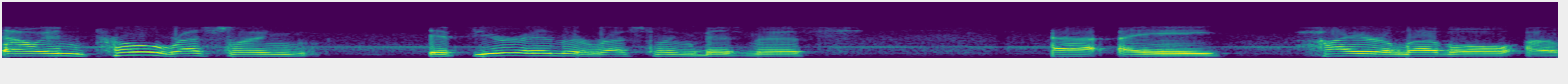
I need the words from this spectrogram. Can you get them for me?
Now, in pro wrestling, if you're in the wrestling business at a higher level, uh,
